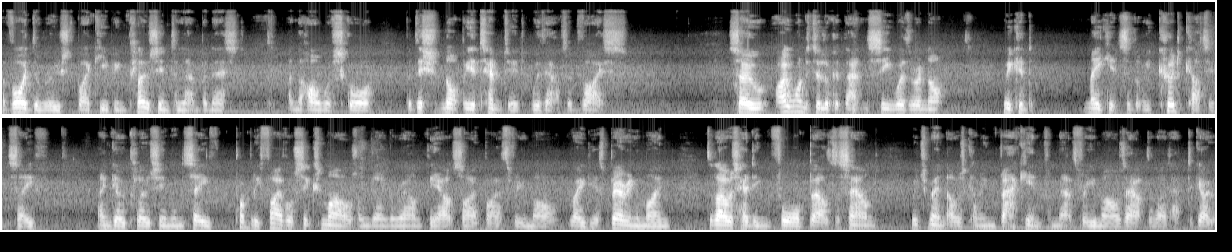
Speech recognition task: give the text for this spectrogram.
avoid the roost by keeping close into Lamba Ness and the Holm of Skaw, but this should not be attempted without advice. So I wanted to look at that and see whether or not we could make it so that we could cut in safe and go close in and save probably five or six miles on going around the outside by a three mile radius, bearing in mind that I was heading for Balta Sound, which meant I was coming back in from that three miles out that I'd had to go.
